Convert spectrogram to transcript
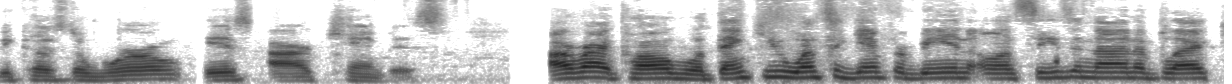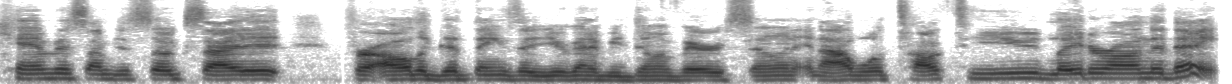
because the world is our canvas. All right, Paul. Well, thank you once again for being on season nine of Black Canvas. I'm just so excited for all the good things that you're going to be doing very soon. And I will talk to you later on today.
